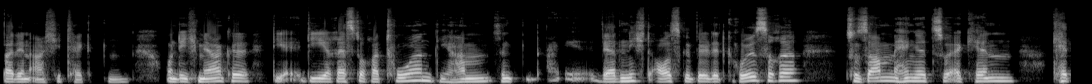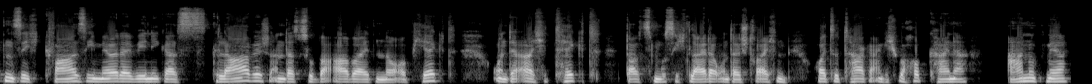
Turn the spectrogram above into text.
bei den Architekten. Und ich merke, die, die Restauratoren, die haben, sind, äh, werden nicht ausgebildet, größere Zusammenhänge zu erkennen, ketten sich quasi mehr oder weniger sklavisch an das zu bearbeitende Objekt und der Architekt, das muss ich leider unterstreichen, heutzutage eigentlich überhaupt keine Ahnung mehr,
